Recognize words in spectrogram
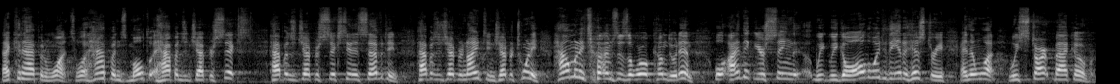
That can happen once. Well, it happens multiple. It happens in chapter 6, happens in chapter 16 and 17, happens in chapter 19, chapter 20. How many times does the world come to an end? Well, I think you're seeing that we, we go all the way to the end of history, and then what? We start back over.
